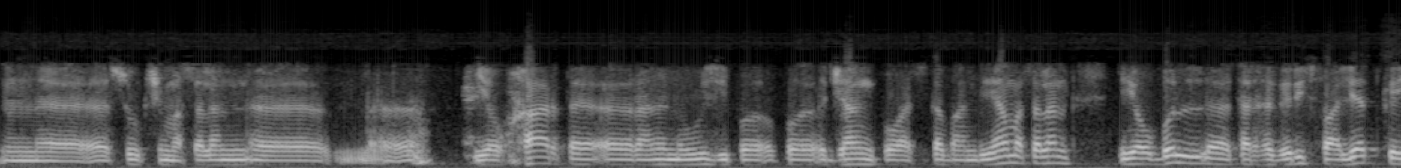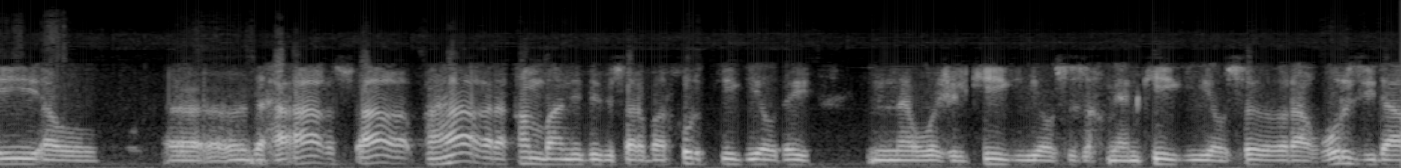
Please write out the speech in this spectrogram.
څوک چې مثلا یو خار ته رانه نوځي په جنگ په واسطه باندې یا مثلا یو بل ترهګری فعالیت کوي او د هغه په هغه رقم باندې د سر برخورد کیږي او د وژل کیږي او څه زخمیان کیږي او څه راغورځي دا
